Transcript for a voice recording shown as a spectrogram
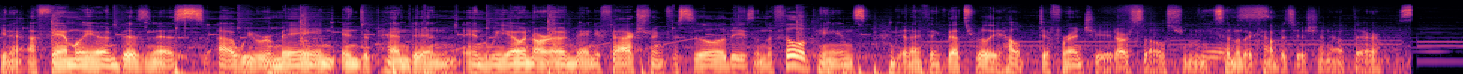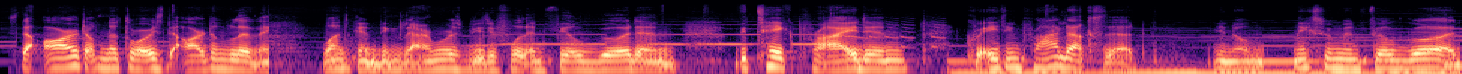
you know a family-owned business. Uh, we remain independent, and we own our own manufacturing facilities in the Philippines. And I think that's really helped differentiate ourselves from some of the competition out there. The art of Natori is the art of living. One can be glamorous, beautiful, and feel good, and we take pride in creating products that, you know, makes women feel good.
